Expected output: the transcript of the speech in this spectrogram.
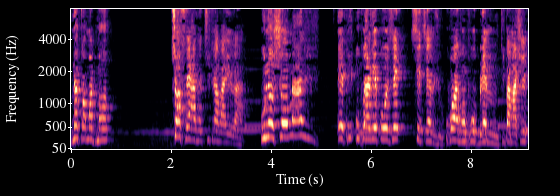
dans le commandement. Ça fait avec tu travailleur. Ou non chômage. Et puis, ou pas reposer septième jour. Ou pas un problème qui pas marcher.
